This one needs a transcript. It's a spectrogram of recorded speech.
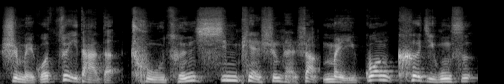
是美国最大的储存芯片生产商美光科技公司。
